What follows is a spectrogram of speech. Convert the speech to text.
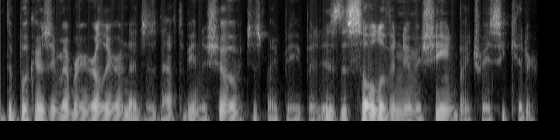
the book I was remembering earlier, and that doesn't have to be in the show, it just might be, but is the Soul of a New Machine by Tracy Kidder,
